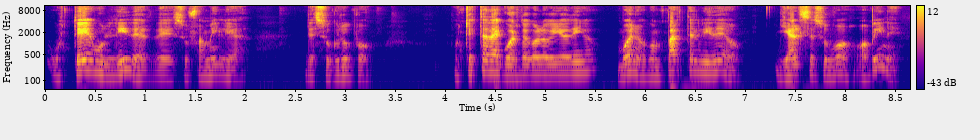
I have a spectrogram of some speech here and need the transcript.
Usted es un líder de su familia, de su grupo. ¿Usted está de acuerdo con lo que yo digo? Bueno, comparte el video y alce su voz, opine.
